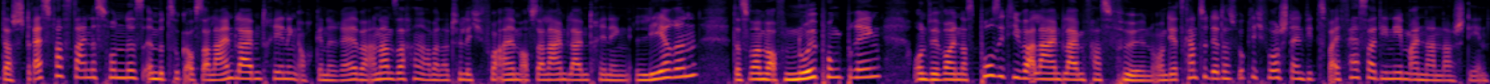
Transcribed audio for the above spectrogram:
das Stressfass deines Hundes in Bezug aufs Alleinbleiben-Training, auch generell bei anderen Sachen, aber natürlich vor allem aufs Alleinbleiben-Training leeren. Das wollen wir auf den Nullpunkt bringen und wir wollen das positive Alleinbleiben-Fass füllen. Und jetzt kannst du dir das wirklich vorstellen wie zwei Fässer, die nebeneinander stehen.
